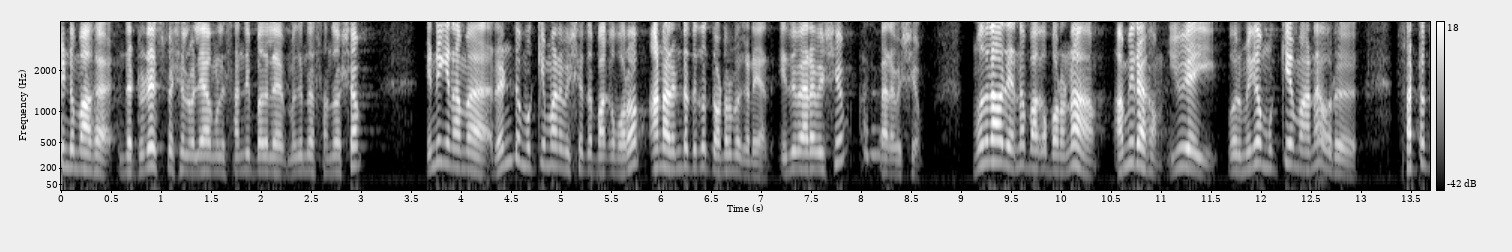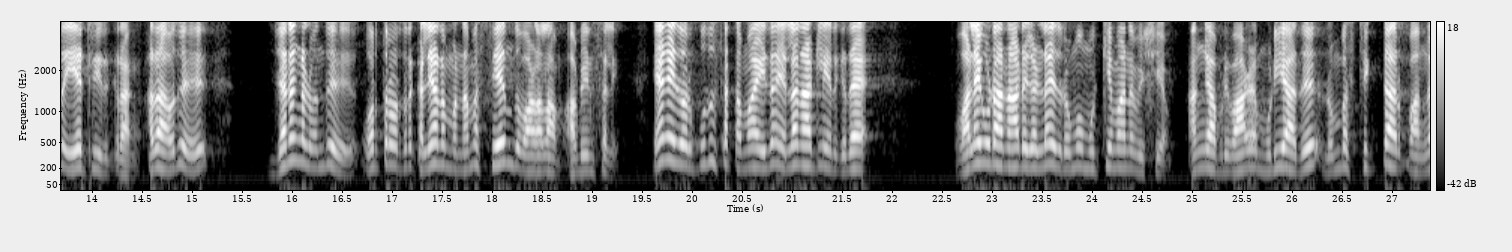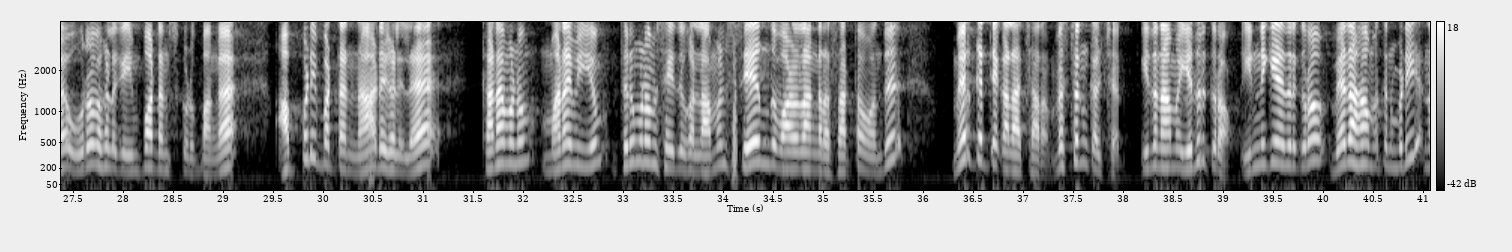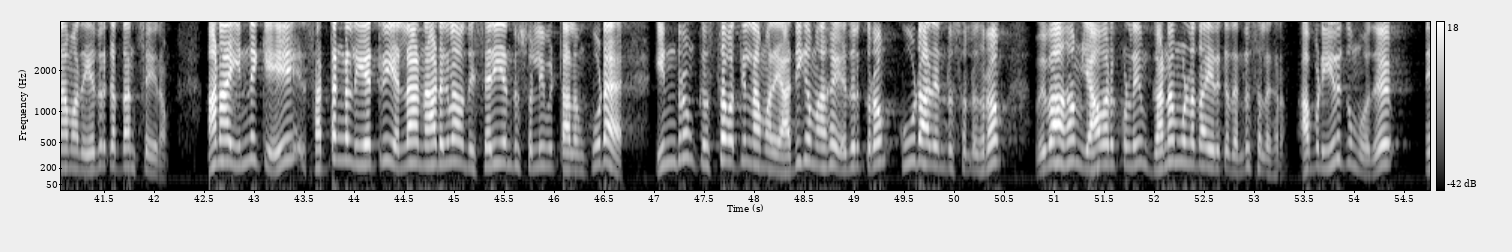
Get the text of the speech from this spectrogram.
மீண்டுமாக இந்த today special வழியாக உங்களை சந்திப்பதில் மிகுந்த சந்தோஷம். இன்றைக்கி நம்ம ரெண்டு முக்கியமான விஷயத்தை பார்க்க போகிறோம் ஆனால் ரெண்டுத்துக்கும் தொடர்பு கிடையாது. இது வேறு விஷயம் அது வேறு விஷயம். முதலாவது என்ன பார்க்க போகிறோம்னா அமீரகம் யுஏஇ ஒரு மிக முக்கியமான ஒரு சட்டத்தை ஏற்றி இருக்கிறாங்க. அதாவது ஜனங்கள் வந்து ஒருத்தர் ஒருத்தர் கல்யாணம் பண்ணாமல் சேர்ந்து வாழலாம் அப்படின்னு சொல்லி. ஏங்க இது ஒரு புது சட்டமாக இதுதான் எல்லா நாட்டிலையும் இருக்குதே. வளைகுடா நாடுகளில் இது ரொம்ப முக்கியமான விஷயம். அங்கே அப்படி வாழ முடியாது. ரொம்ப ஸ்ட்ரிக்டாக இருப்பாங்க. உறவுகளுக்கு இம்பார்ட்டன்ஸ் கொடுப்பாங்க. அப்படிப்பட்ட நாடுகளில் கணவனும் மனைவியும் திருமணம் செய்து கொள்ளாமல் சேர்ந்து வாழலாங்கிற சட்டம் வந்து மேற்கத்திய கலாச்சாரம் வெஸ்டர்ன் கல்ச்சர் இதை நாம் எதிர்க்கிறோம். இன்றைக்கும் எதிர்க்கிறோம். வேதாகாமத்தின்படி நாம் அதை எதிர்க்கத்தான் செய்கிறோம் ஆனால் இன்னைக்கு சட்டங்கள் ஏற்றி எல்லா நாடுகளும் அதை சரி என்று சொல்லிவிட்டாலும் கூட இன்றும் கிறிஸ்தவத்தில் நாம் அதை அதிகமாக எதிர்க்கிறோம். கூடாது என்று சொல்லுகிறோம். விவாகம் யாவருக்குள்ளேயும் கனமுள்ளதாக இருக்குது என்று சொல்லுகிறோம். அப்படி இருக்கும்போது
